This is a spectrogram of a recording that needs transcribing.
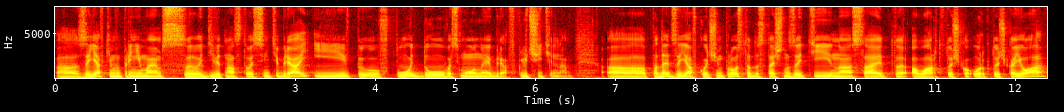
А, Заявки мы принимаем с 19 сентября и вплоть до 8 ноября включительно. А, Подать заявку очень просто. Достаточно зайти на сайт awards.org.ua.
